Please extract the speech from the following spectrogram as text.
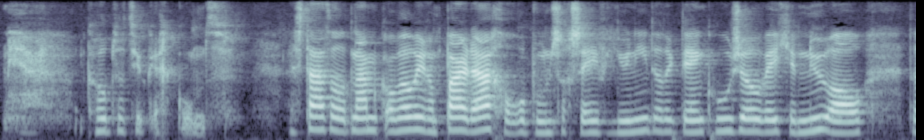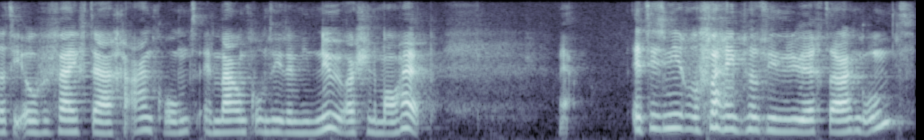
ja, hoop dat hij ook echt komt. Hij staat al, namelijk al wel weer een paar dagen op woensdag 7 juni. Dat ik denk, hoezo weet je nu al dat hij over vijf dagen aankomt? En waarom komt hij er niet nu als je hem al hebt? Ja, het is in ieder geval fijn dat hij nu echt aankomt.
